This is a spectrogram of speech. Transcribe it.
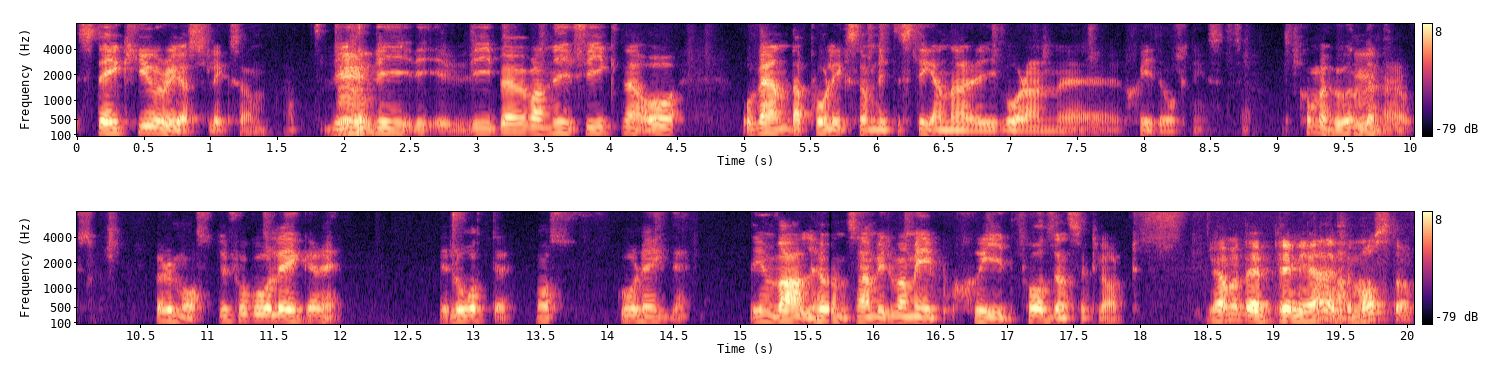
stay curious liksom. Att vi, mm. vi, vi, vi behöver vara nyfikna och och vända på liksom lite stenar i våran eh, skidåkning. Så, kommer hunden Mm. här också. Hörru Moss, du får gå och lägga dig. Det låter. Moss, gå och lägg dig. Det är en vallhund så han vill vara med i skidpodden såklart. Ja, men det är premiär för. Moss då.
